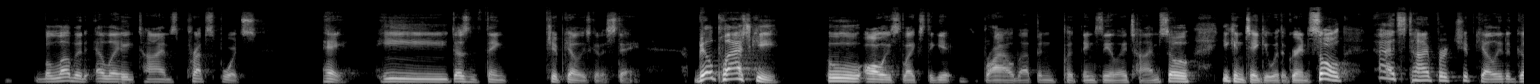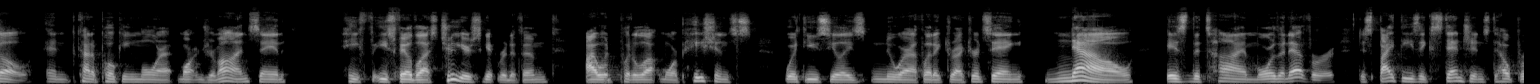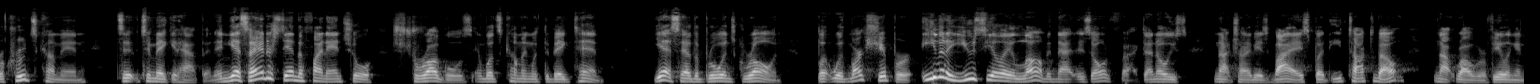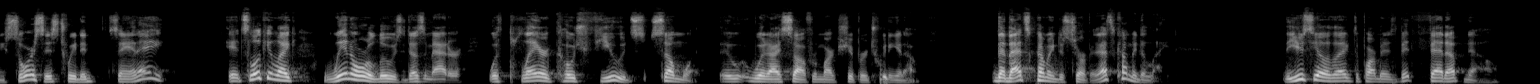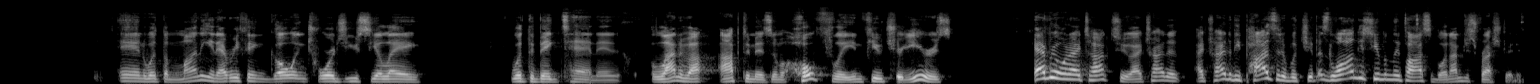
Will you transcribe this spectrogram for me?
beloved LA Times prep sports, hey, he doesn't think Chip Kelly's going to stay. Bill Plaschke, who always likes to get riled up and put things in the LA Times. So you can take it with a grain of salt. It's time for Chip Kelly to go and kind of poking more at Martin Jarmond, saying he, he's failed the last two years to get rid of him. I would put a lot more patience with UCLA's newer athletic director and saying now is the time more than ever, despite these extensions to help recruits come in to, to make it happen. And yes, I understand the financial struggles and what's coming with the Big Ten. Yes, have the Bruins grown? But with Mark Shipper, even a UCLA alum in that his own fact, I know he's not trying to be as biased, but he talked about, not while revealing any sources, tweeted saying, hey, it's looking like win or lose, it doesn't matter, with player coach feuds somewhat, uh, what I saw from Mark Shipper tweeting it out. That that's coming to surface. That's coming to light. The UCLA athletic department is a bit fed up now. And with the money and everything going towards UCLA with the Big Ten and a lot of optimism, hopefully in future years. Everyone I talk to, I try to I try to be positive with Chip as long as humanly possible, and I'm just frustrated.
